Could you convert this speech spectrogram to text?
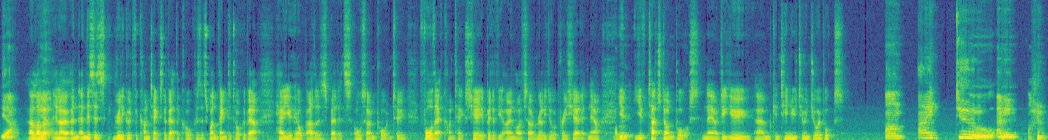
yeah, I love it, you know, and, and this is really good for context about the call because it's one thing to talk about how you help others, but it's also important to, for that context, share a bit of your own life. So I really do appreciate it. Now, you, you've touched on books. Now, do you um, continue to enjoy books? Um, I do. I mean,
